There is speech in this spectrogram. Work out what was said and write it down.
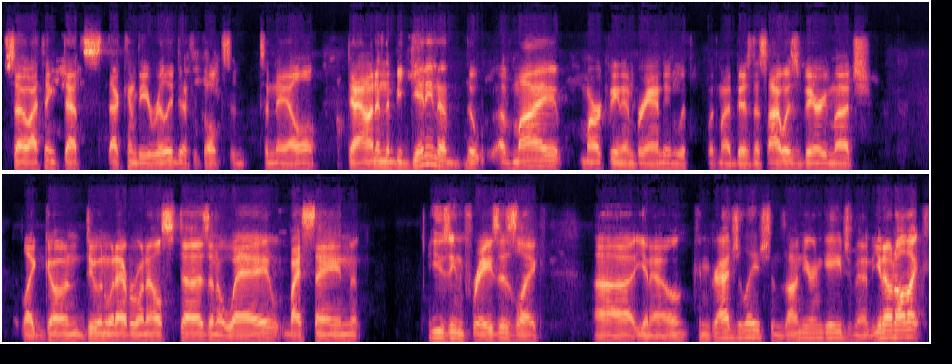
So I think that's that can be really difficult to, to nail down. In the beginning of the of my marketing and branding with with my business, I was very much like going doing what everyone else does in a way by saying using phrases like uh, you know, congratulations on your engagement, you know, and all that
